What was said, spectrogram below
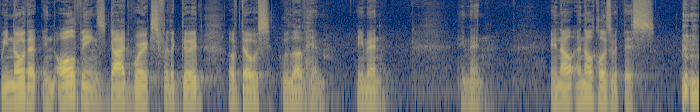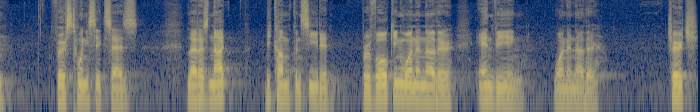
we know that in all things God works for the good of those who love him. Amen. Amen. And I'll, and I'll close with this. Verse 26 says, Let us not become conceited, provoking one another, envying one another. Church,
